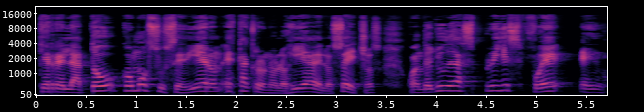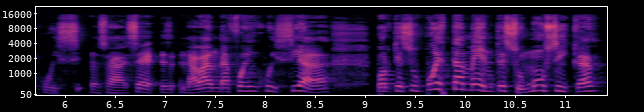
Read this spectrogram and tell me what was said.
que relató cómo sucedieron esta cronología de los hechos cuando Judas Priest fue enjuiciada, o sea, la banda fue enjuiciada porque supuestamente su música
